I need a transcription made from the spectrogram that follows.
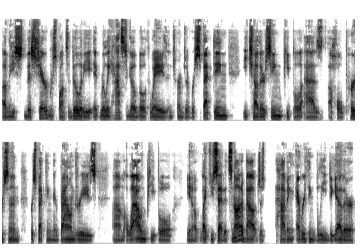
of these this shared responsibility it really has to go both ways in terms of respecting each other seeing people as a whole person respecting their boundaries um, allowing people you know like you said it's not about just having everything bleed together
